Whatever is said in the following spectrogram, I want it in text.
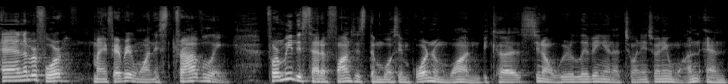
And number four, my favorite one is traveling. For me, this set of funds is the most important one because, you know, we're living in a 2021 and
